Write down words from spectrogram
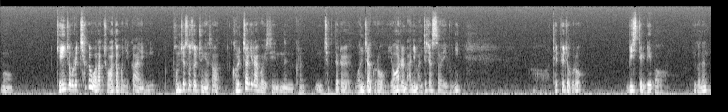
뭐 개인적으로 책을 워낙 좋아하다 보니까 범죄 소설 중에서 걸작이라고 할 수 있는 그런 책들을 원작으로 영화를 많이 만드셨어요 이분이. 어, 대표적으로 Mystic River 이거는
